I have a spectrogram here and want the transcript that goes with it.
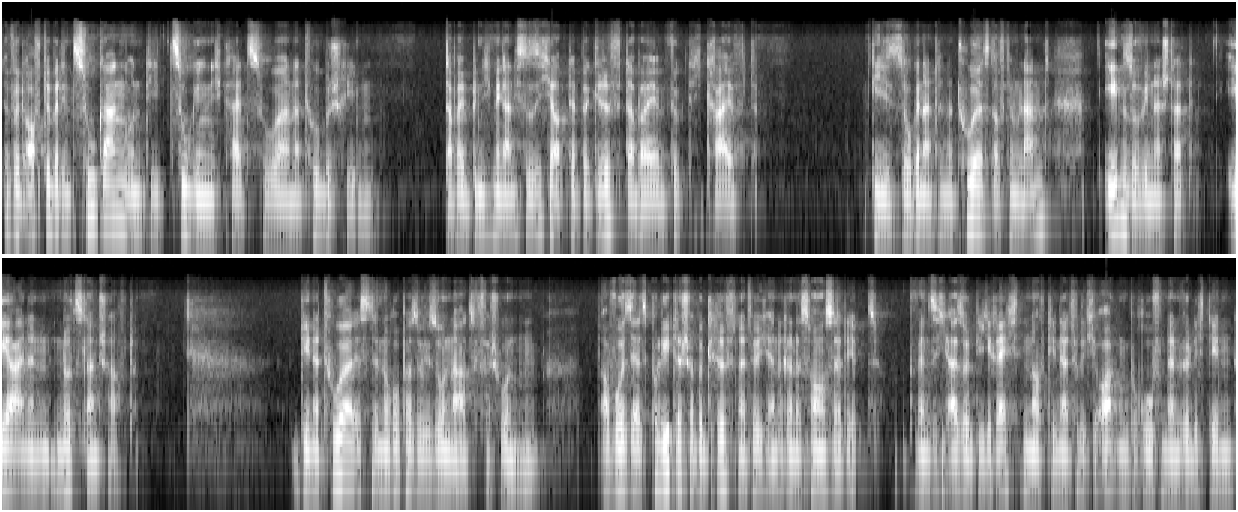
wird oft über den Zugang und die Zugänglichkeit zur Natur beschrieben. Dabei bin ich mir gar nicht so sicher, ob der Begriff dabei wirklich greift. Die sogenannte Natur ist auf dem Land ebenso wie in der Stadt eher eine Nutzlandschaft. Die Natur ist in Europa sowieso nahezu verschwunden, obwohl sie als politischer Begriff natürlich eine Renaissance erlebt. Wenn sich also die Rechten auf die natürliche Ordnung berufen, dann würde ich denen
